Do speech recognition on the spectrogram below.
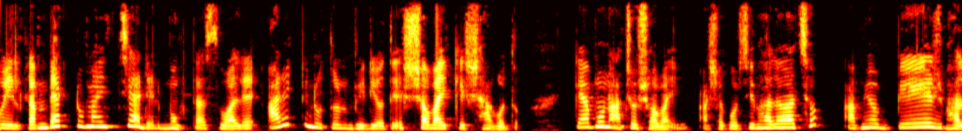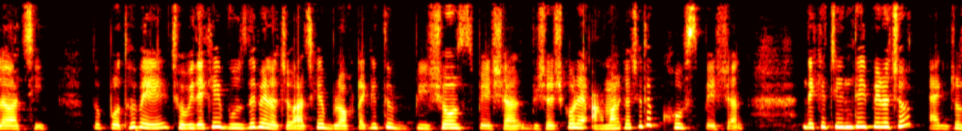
welcome back to my channel Mukta's ওয়ালের আরেকটি নতুন ভিডিওতে সবাইকে স্বাগত। কেমন আছো সবাই? আশা করছি ভালো আছো। আমিও বেশ ভালো আছি। তো প্রথমে ছবি দেখেই বুঝতে পেরেছ, আজকের ব্লগটা কিন্তু ভীষণ স্পেশাল বিশেষ করে আমার কাছে তো খুব স্পেশাল দেখে চিনতেই পেরেছ, একজন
